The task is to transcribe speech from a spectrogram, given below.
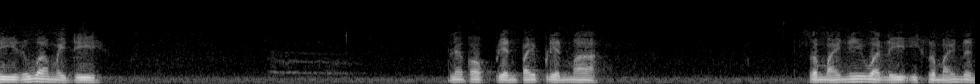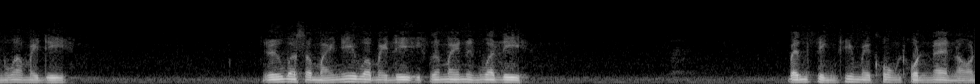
ดีหรือว่าไม่ดี แล้วก็เปลี่ยนไปเปลี่ยนมา สมัยนี้ว่าดีอีกสมัยหนึ่งว่าไม่ดี หรือว่าสมัยนี้ว่าไม่ดีอีกสมัยหนึ่งว่าดี เป็นสิ่งที่ไม่คงทนแน่นอน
